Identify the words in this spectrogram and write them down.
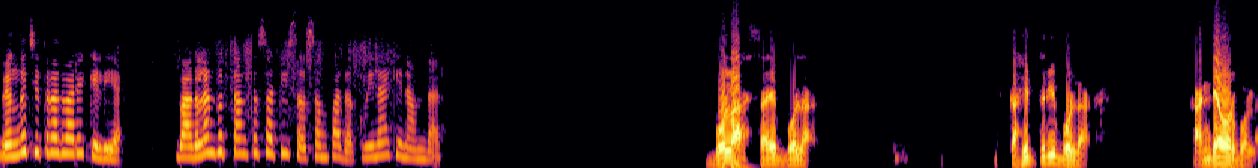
व्यंगचित्राद्वारे केली आहे. बागलान वृत्तांतासाठी सहसंपादक विनायक इनामदार. बोला साहेब बोला. काहीतरी बोला. कांद्यावर बोला.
